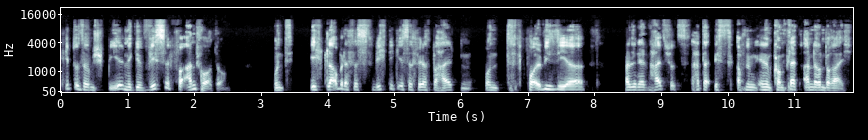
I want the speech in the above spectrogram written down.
gibt unserem Spiel eine gewisse Verantwortung. Und ich glaube, dass es wichtig ist, dass wir das behalten. Und das Vollvisier, also der Halsschutz hat, ist auf einem, in einem komplett anderen Bereich.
